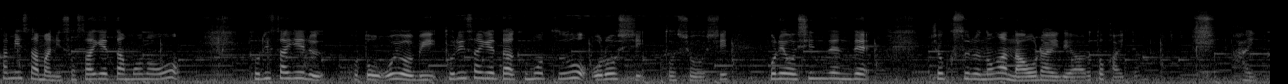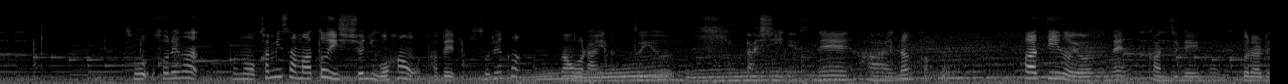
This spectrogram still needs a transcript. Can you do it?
神様に捧げたものを取り下げることおよび取り下げた供物を下ろしと称しこれを神前で食するのが直来であると書いてある。はい。そそれがこの神様と一緒にご飯を食べる。それが直来だというらしいですね。はい。なんかこうパーティーのようなね感じでもくくられて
